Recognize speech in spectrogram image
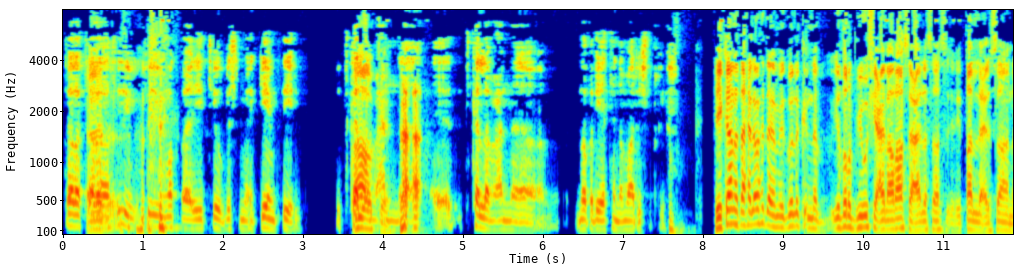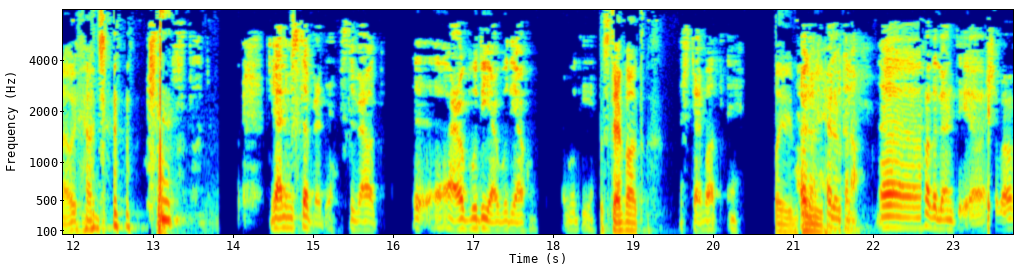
ترى آه. ترى في في مقطع يوتيوب اسمه Game Theory يتكلم آه، أوكي. عن يتكلم عن نظرية إنه ماري شريف هي كانت أحلى واحدة لما يقول لك إنه يضرب Yoshi على راسه على أساس يطلع لسانه ويهاجم يعني مستبعده استبعاد آه، عبودية عبودية عفوا عبودية استعباد استعباد إيه. طيب حلو جميل. حلو الكلام آه هذا اللي عندي يا شباب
